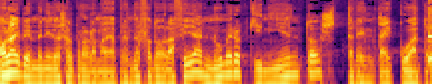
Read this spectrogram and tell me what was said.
Hola y bienvenidos al programa de Aprender Fotografía número 534.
